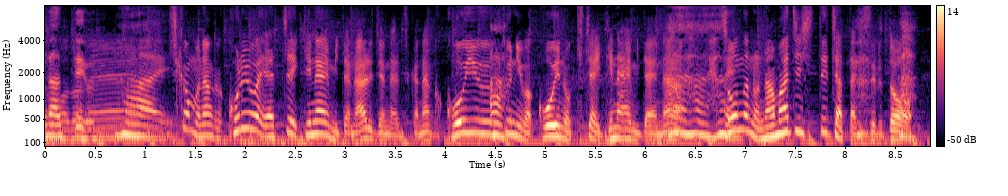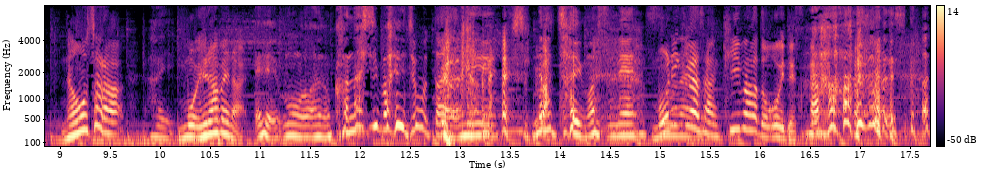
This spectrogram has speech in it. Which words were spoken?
なってる。ねはい。しかもなんかこれはやっちゃいけないみたいなのあるじゃないですか。なんかこういう服にはこういうの着ちゃいけないみたいな、はいはいはい。そんなの生地知ってちゃったりするとなおさらはい。もう選べない。えーもうあの金縛り状態になっちゃいますね。森川んさんキーワード多いですね。そうですか。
